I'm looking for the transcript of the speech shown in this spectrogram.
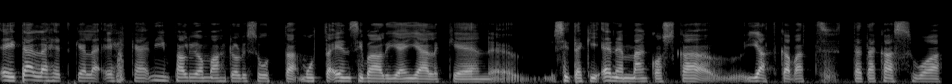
ei tällä hetkellä ehkä niin paljon mahdollisuutta, mutta ensi vaalien jälkeen sitäkin enemmän, koska jatkavat tätä kasvua,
